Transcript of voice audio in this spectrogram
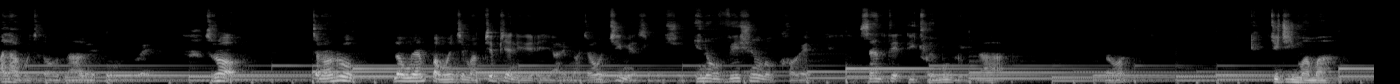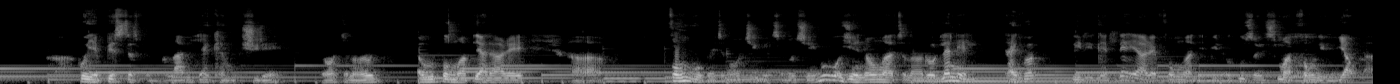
အဲ့လာကိုကျွန်တော်တို့နားလည်ဖို့လိုတယ်ဆိုတော့ကျွန်တော်တို့ လုပ်ငန်းပတ်ဝန်းကျင်မှာဖြစ်ပျက်နေတဲ့အရာတွေမှာကျွန်တော်ကြည့်မယ်ဆိုလို့ရှိရင် innovation လို့ခေါ်တဲ့စမ်းသစ်တီထွင်မှုတွေကနော်ကြီးကြီးမားမားကိုယ့်ရဲ့ business ပေါ်မှာလာပြီးရိုက်ခတ်မှုရှိတယ်နော်ကျွန်တော်တို့အခုပုံမှာပြထားတဲ့အာဖုန်းကိုပဲကျွန်တော်ကြည့်မယ်ဆိုလို့ရှိရင်ဟိုအရင်တုန်းကကျွန်တော်တို့လက်နဲ့တိုင်ခွက်လေးတွေနဲ့လှည့်ရတဲ့ဖုန်းကနေပြီးတော့အခုဆိုရင် smartphone တွေရောက်လာ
